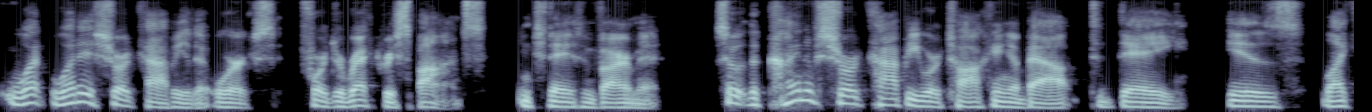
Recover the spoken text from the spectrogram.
what what is short copy that works for direct response? in today's environment. So, the kind of short copy we're talking about today is like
